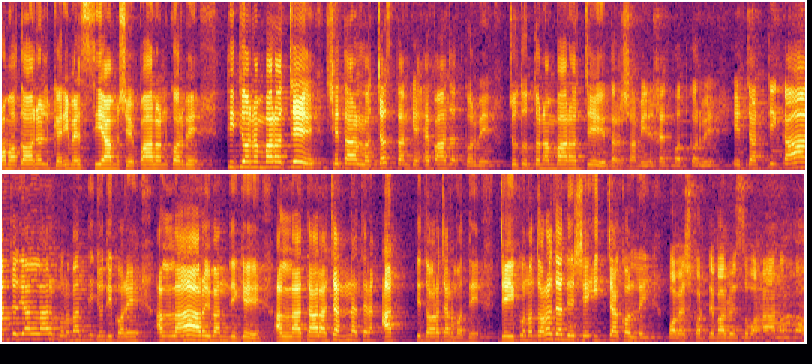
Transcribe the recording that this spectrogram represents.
রমাদানুল করিমের সিয়াম সে পালন করবে। তৃতীয় নাম্বার হচ্ছে, সে তার লজ্জাস্থানকে হেফাজত করবে। চতুর্থ নাম্বার হচ্ছে, তার স্বামীর খেদমত করবে। এই চারটি কাজ যদি আল্লাহর কোনো বান্দি যদি করে, আল্লাহর ওই বান্দিকে আল্লাহ তাআলা জান্নাতের আটটি দরজার মধ্যে যেই কোনো দরজা দিয়ে সে ইচ্ছা করলেই প্রবেশ করতে পারবে। সুবহানাল্লাহ।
